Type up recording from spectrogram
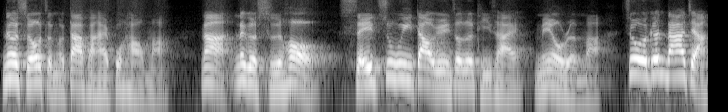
那个时候整个大盘还不好嘛？那那个时候谁注意到元宇宙这个题材？没有人嘛。所以我跟大家讲，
